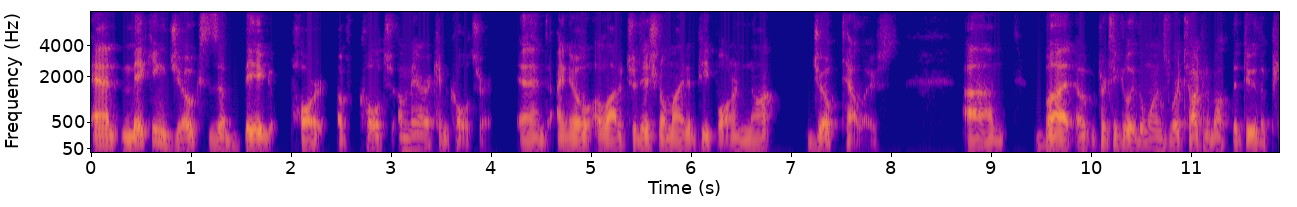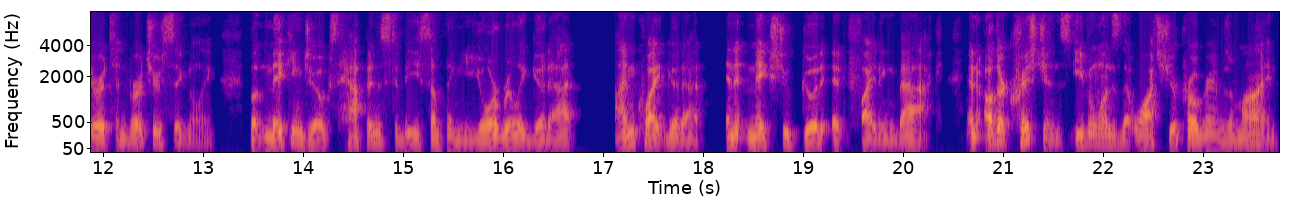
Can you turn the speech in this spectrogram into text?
And making jokes is a big part of culture, American culture. And I know a lot of traditional minded people are not joke tellers. Um, but uh, particularly the ones we're talking about that do the Puritan virtue signaling. But making jokes happens to be something you're really good at. I'm quite good at and it makes you good at fighting back. And other Christians, even ones that watch your programs or mine,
